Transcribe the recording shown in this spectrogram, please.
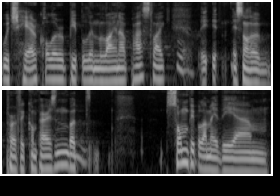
which hair color people in the lineup has. Like No. it, it, it's not a perfect comparison, but Mm. some people have made the um,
